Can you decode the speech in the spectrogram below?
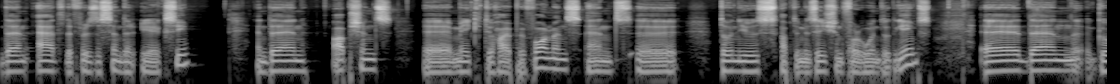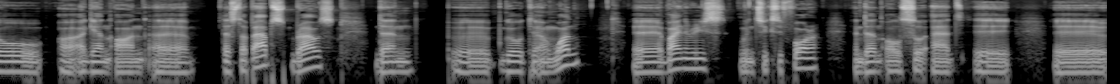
then add the first descendant exe, and then options, uh, make it to high performance and uh, don't use optimization for Windows games. Uh, then go uh, again on desktop apps, browse, then go to M1, binaries, Win64, and then also add uh, uh,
